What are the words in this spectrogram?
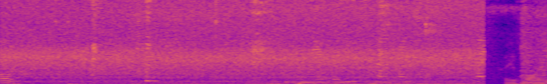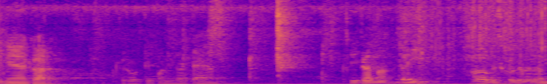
ਉਹ ਅਸੀਂ ਪਹੁੰਚ ਗਏ ਆ ਘਰ ਤੇ ਰੋਟੀ ਪਾਣੀ ਦਾ ਟਾਈਮ ਕੀ ਕਰਨਾ? ਦਹੀਂ? ਆਹ ਬਿਸਕੁਟ ਦੇ ਨਾਲ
